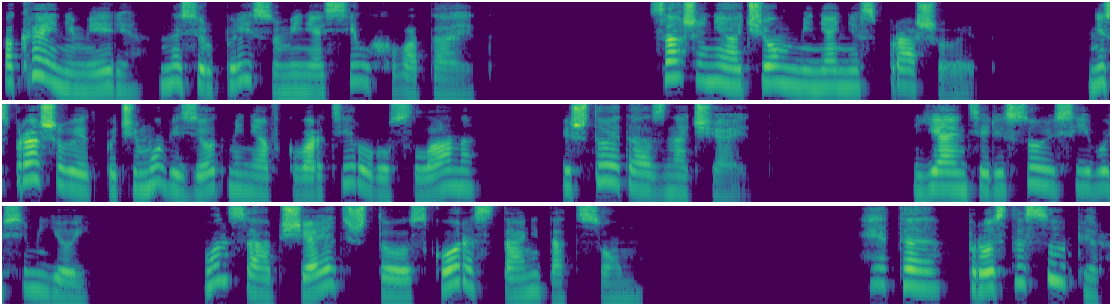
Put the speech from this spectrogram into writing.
По крайней мере, на сюрприз у меня сил хватает. Саша ни о чем меня не спрашивает. Не спрашивает, почему везет меня в квартиру Руслана и что это означает. Я интересуюсь его семьей. Он сообщает, что скоро станет отцом. Это просто супер.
